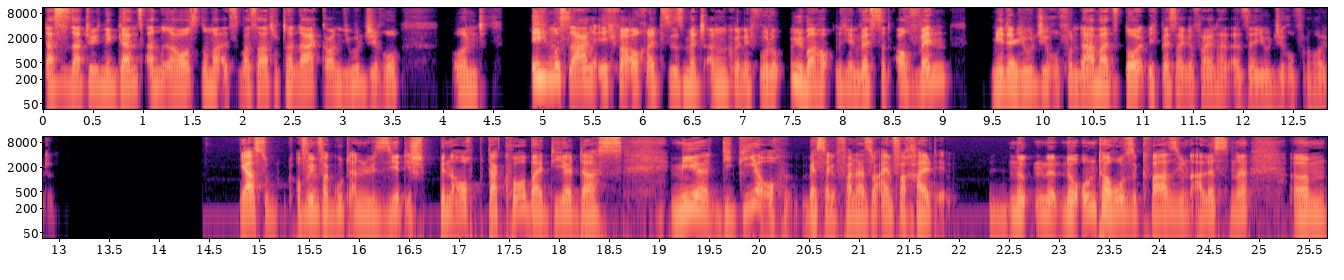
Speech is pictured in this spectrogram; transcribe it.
Das ist natürlich eine ganz andere Hausnummer als Masato Tanaka und Yujiro. Und ich muss sagen, ich war auch, als dieses Match angekündigt wurde, überhaupt nicht invested, auch wenn mir der Yujiro von damals deutlich besser gefallen hat als der Yujiro von heute. Ja, hast du auf jeden Fall gut analysiert. Ich bin auch d'accord bei dir, dass mir die Gier auch besser gefallen hat. Also einfach halt eine ne, ne Unterhose quasi und alles, ne? Ähm,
